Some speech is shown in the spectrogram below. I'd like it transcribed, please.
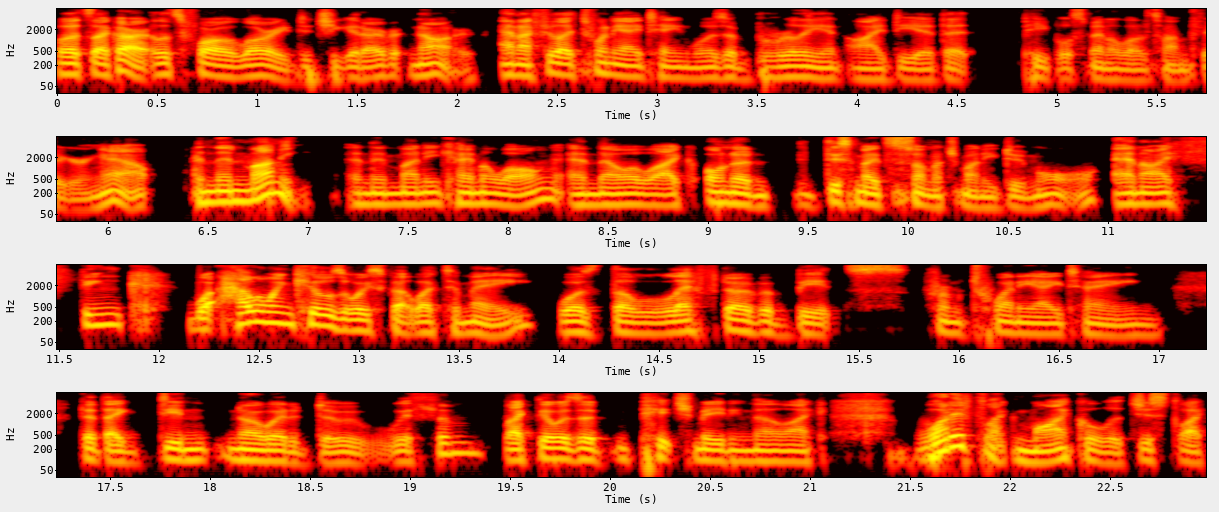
Well, it's like, all right, let's follow Laurie. Did she get over it? No. And I feel like 2018 was a brilliant idea that people spent a lot of time figuring out. And then money, and then money came along, and they were like, oh no, this made so much money, do more. And I think what Halloween Kills always felt like to me was the leftover bits from 2018 that they didn't know where to do with them. Like there was a pitch meeting. They're like, what if like Michael is just like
